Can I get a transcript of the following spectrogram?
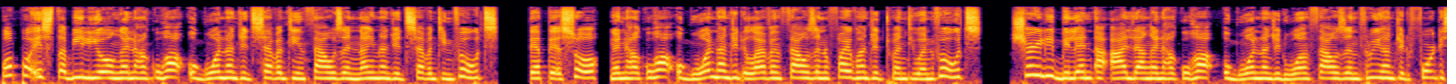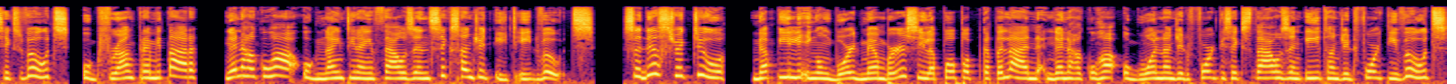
Popo Estabilio nga nakakuha og 117,917 votes, Tete So nga nakakuha og 111,521 votes, Shirley Belen Aala nga nakakuha og 101,346 votes ug Frank Remitar nga nakakuha og 99,688 votes. Sa District 2, napili ingong board members sila Popop Catalan nga nakakuha og 146,840 votes,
